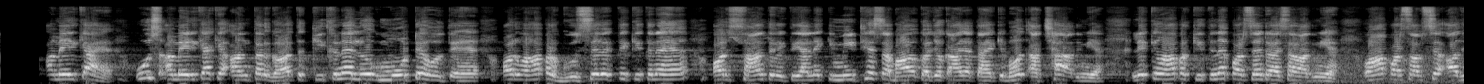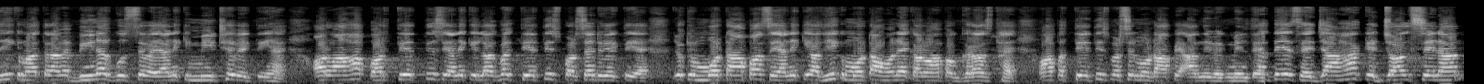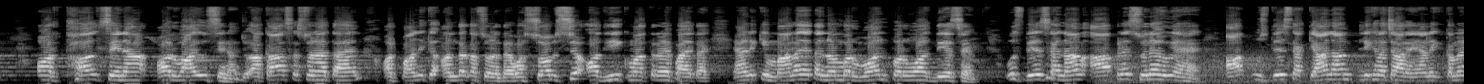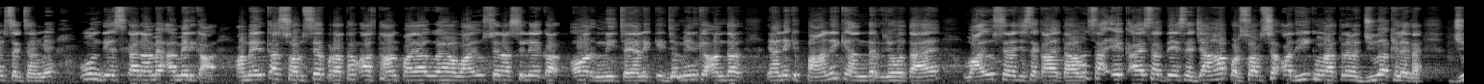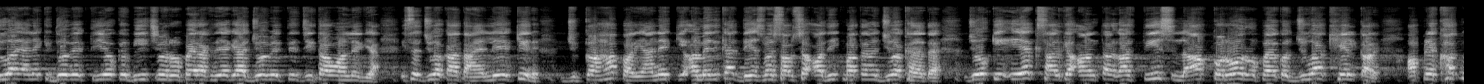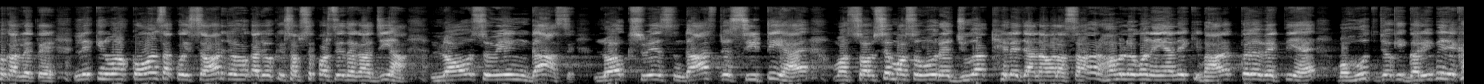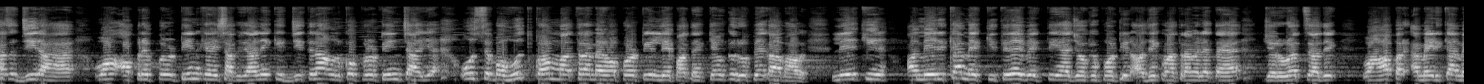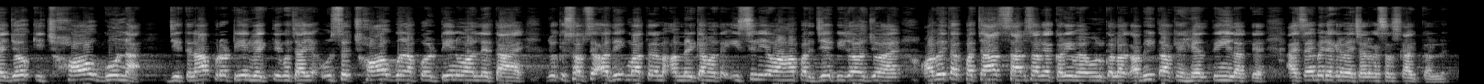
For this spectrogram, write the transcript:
अमेरिका है। उस अमेरिका के अंतर्गत कितने लोग मोटे होते हैं और वहाँ पर गुस्से व्यक्ति कितने हैं और शांत व्यक्ति, यानी कि मीठे स्वभाव का जो कहा जाता है कि बहुत अच्छा आदमी है। लेकिन वहाँ पर कितने परसेंट ऐसा आदमी है? वहाँ पर सबसे अधिक मात्रा में बिना गुस्से यानी कि मीठे व्यक्ति हैं। और वहाँ पर तैतीस, यानी कि लगभग तैतीस परसेंट व्यक्ति है, जो कि मोटापा से, यानी कि अधिक मोटा होने का वहाँ पर ग्रस्त है। वहाँ पर तैतीस परसेंट मोटापे आदमी मिलते हैं। देश है जहाँ के जल सेना और थल सेना और वायु सेना, जो आकाश का सुनाता है और पानी के अंदर का सुनाता है, वह सबसे अधिक मात्रा में पाया जाता है। यानी कि माना जाता है नंबर वन पर वह देश है। उस देश का नाम आपने सुने हुए हैं। आप उस देश का क्या नाम लिखना चाह रहे हैं? यानी कमेंट सेक्शन में, उन देश का नाम है अमेरिका। अमेरिका सबसे प्रथम स्थान पाया हुआ है वायुसेना से लेकर और नीचे। यानी कि ज़मीन के अंदर, यानी कि पानी के अंदर जो होता है वायुसेना जिसे कहा जाता है एक ऐसा देश है जहाँ पर सबसे अधिक मात्रा में जुआ खेला जाता है। जुआ यानी कि दो व्यक्ति व्यक्तियों के बीच में रुपए रख दिया गया, जो व्यक्ति जीता वहाँ ले गया। इसे जुआ कहता है, लेकिन कहाँ पर? यानी कि अमेरिका देश में सबसे अधिक मात्रा में जुआ खेला जाता है, जो कि एक साल के अंतर्गत तीस लाख करोड़ रुपए को जुआ खेल कर अपने खत्म कर लेते हैं। लेकिन वह कौन सा कोई शहर जो होगा जो कि सबसे प्रसिद्ध होगा? जी हाँ लॉसवेंगास लॉसवेंगास जो सिटी है, वह सबसे मशहूर है जुआ खेले जाने वाला शहर। हम लोगों ने, यानी कि भारत का जो व्यक्ति है, बहुत जो कि गरीबी रेखा से जी रहा है, वह अपने प्रोटीन के हिसाब से यानी कि जितना उनको प्रोटीन चाहिए उससे बहुत कम मात्रा में वह प्रोटीन ले पाते हैं क्योंकि रुपए का अभाव है। लेकिन अमेरिका में कितने व्यक्ति हैं जो कि प्रोटीन अधिक मात्रा में लेते हैं? ज़रूरत से अधिक। वहाँ पर अमेरिका में जो कि छ गुना जितना प्रोटीन व्यक्ति को चाहिए उससे छह गुना प्रोटीन वह लेता है जो कि सबसे अधिक मात्रा में अमेरिका में होता है। इसलिए वहाँ पर जे बीजॉस जो है अभी तक पचास साठ साल के करीब है उनको लग, अभी तक हेल्थी ही लगते हैं। ऐसे के मेरे चैनल को सब्सक्राइब कर ले।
